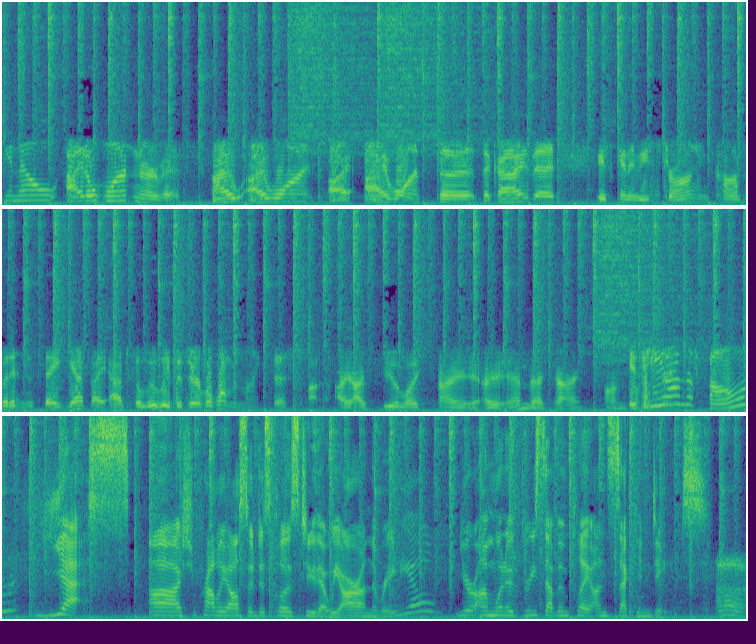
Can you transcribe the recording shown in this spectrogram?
You know, I don't want nervous. I I want I I want the the guy that is going to be strong and confident and say, yes, I absolutely deserve a woman like this. I, I feel like I, I am that guy. On, Is he on the phone? Yes. Uh, I should probably also disclose, too, that we are on the radio. You're on 1037 Play on second date. Oh,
